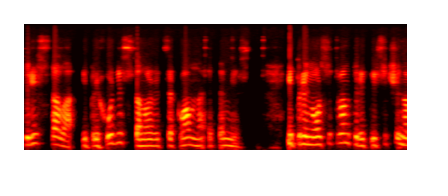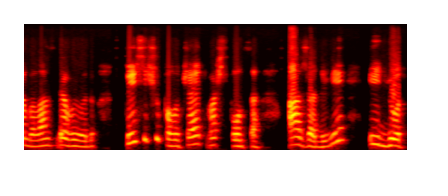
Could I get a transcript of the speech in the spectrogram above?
три стола и приходит, становится к вам на это место и приносит вам 3000 на баланс для вывода. Тысячу получает ваш спонсор, а за две идет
